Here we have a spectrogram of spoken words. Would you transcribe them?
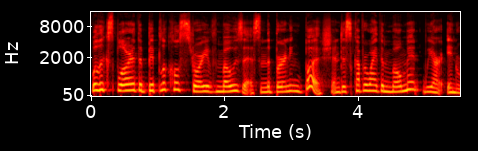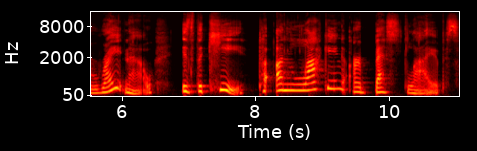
We'll explore the biblical story of Moses and the burning bush and discover why the moment we are in right now is the key to unlocking our best lives.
